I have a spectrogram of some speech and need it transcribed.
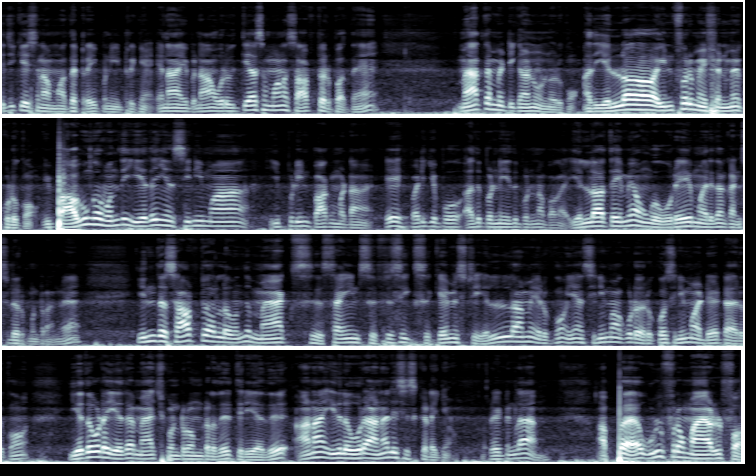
எஜுகேஷனாக மாற்ற ட்ரை பண்ணிகிட்ருக்கேன் ஏன்னா இப்போ நான் ஒரு வித்தியாசமான சாஃப்ட்வேர் பார்த்தேன். மேத்தமெட்டிக்கான்னு ஒன்று இருக்கும். அது எல்லா இன்ஃபர்மேஷனுமே கொடுக்கும். இப்போ அவங்க வந்து எதையும் சினிமா இப்படின்னு பார்க்க மாட்டாங்க. ஏ படிக்கப்போ அது பண்ணி இது பண்ணால் பார்க்க எல்லாத்தையுமே அவங்க ஒரே மாதிரி தான் கன்சிடர் பண்ணுறாங்க இந்த சாஃப்ட்வேரில் வந்து மேக்ஸு சயின்ஸு ஃபிசிக்ஸு கெமிஸ்ட்ரி எல்லாமே இருக்கும். ஏன் சினிமா கூட இருக்கும். சினிமா டேட்டா இருக்கும். எதோட எதை மேட்ச் பண்ணுறோன்றதே தெரியாது. ஆனால் இதில் ஒரு அனாலிசிஸ் கிடைக்கும். ரைட்டுங்களா அப்போ உல் ஃப்ரம் ஆல்ஃபா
